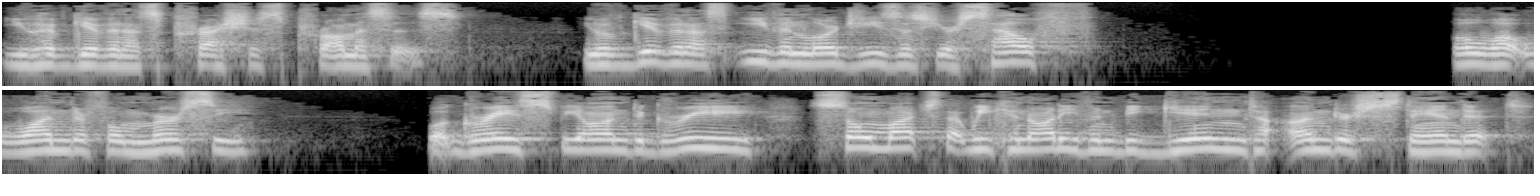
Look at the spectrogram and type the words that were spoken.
you have given us precious promises. You have given us, even, Lord Jesus, yourself. Oh, what wonderful mercy, what grace beyond degree, so much that we cannot even begin to understand it.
